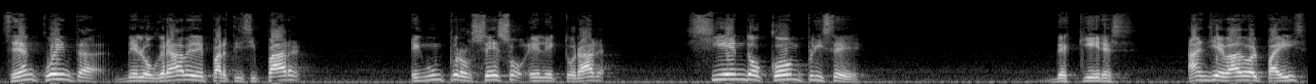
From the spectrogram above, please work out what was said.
¿Se dan cuenta de lo grave de participar en un proceso electoral siendo cómplice de quienes han llevado al país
